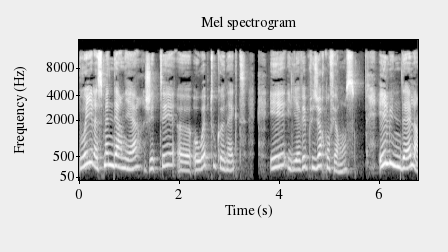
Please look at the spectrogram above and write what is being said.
Vous voyez, la semaine dernière, j'étais euh, au Web2 Connect et il y avait plusieurs conférences. Et l'une d'elles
